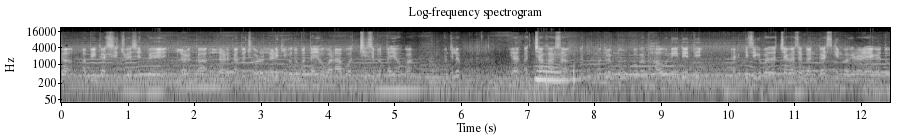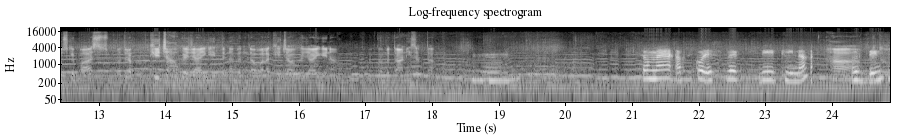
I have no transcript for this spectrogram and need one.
का अभी का सिचुएशन पे लड़का लड़का तो छोड़ो लड़की को तो पता ही होगा ना आपको अच्छे से पता ही होगा। मतलब यार अच्छा खासा मतलब नूब को कोई भाव नहीं देती। एंड किसी के पास अच्छा खासा गन का स्किन वगैरह रहेगा तो उसके पास मतलब खींचा होके जाएगी इतना गंदा वाला खींचा होके जाएगी ना कोई बता नहीं सकता। हम्म। तो मैं आपको रिस्पेक्ट दी थी ना हाँ उस दिन। तो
